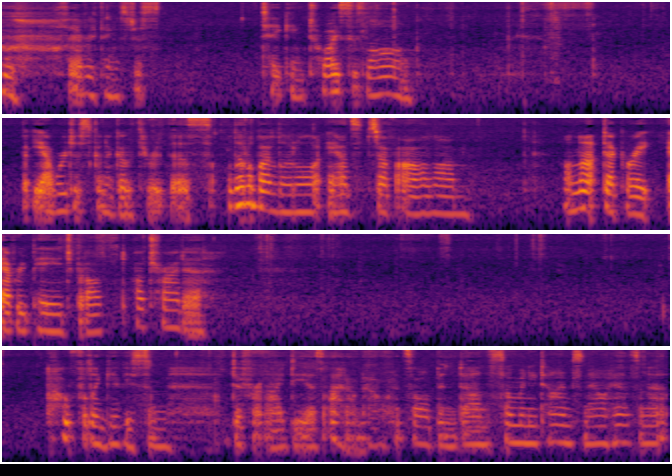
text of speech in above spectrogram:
whew, everything's just taking twice as long. But yeah, we're just going to go through this little by little, add some stuff. I'll um, I'll not decorate every page, but I'll I'll try to hopefully give you some different ideas. I don't know. It's all been done so many times now, hasn't it?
